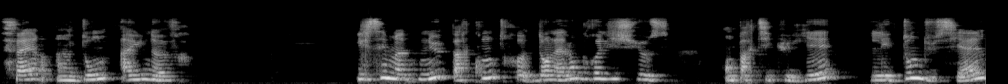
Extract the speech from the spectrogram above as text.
faire un don à une œuvre. Il s'est maintenu par contre dans la langue religieuse. En particulier, les dons du ciel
